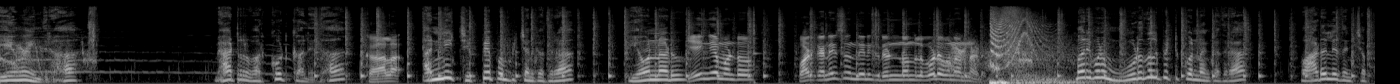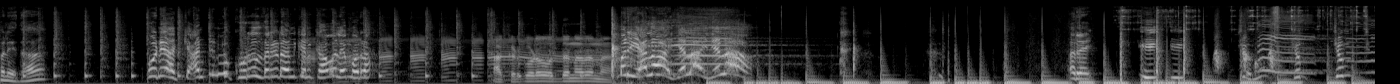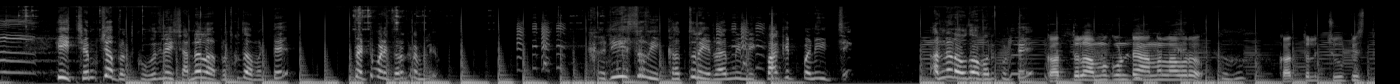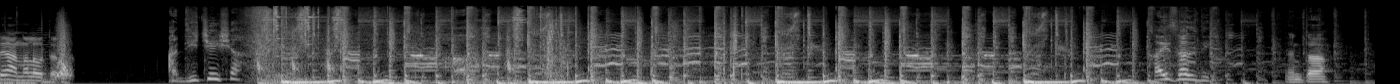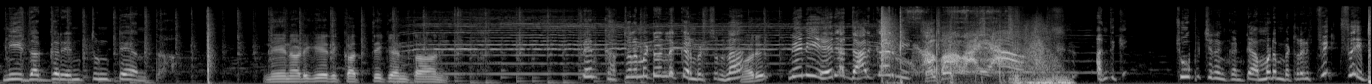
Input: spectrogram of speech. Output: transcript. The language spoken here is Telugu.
ఏమైందిరా? మ్యాటర్ వర్కౌట్ కాలేదా? కాల. అన్నీ చెప్పే పంపించాను కదరా. ఏమన్నాడు? ఏం చేయమంటావు వాడు కనీసం దీనికి రెండు వందలు కూడా ఇవ్వనన్నాడు. మరి మనం మూడు వందలు పెట్టుకున్నాం కదరా. వాడలేదని చెప్పలేదా? పోనీ ఆ క్యాంటీన్లో కూరలు తరగడానికి అని కావాలేమోరా అక్కడ కూడా వద్దన్నారన్న. మరి ఎలా ఎలా ఎలా? అరే ఈ. చెంచా బ్రతుకు వదిలేసి అన్నలా బ్రతుకుదామంటే పెట్టుబడి దొరకడం లేదు. కనీసం ఈ కత్తులే నమ్మి మీకు పాకెట్ పని ఇచ్చి అన్నడు అవుదాం అనుకుంటే కత్తులు అమ్ముకుంటే అన్నలు అవరు కత్తులు చూపిస్తే అన్నలు అవుతారు. అది చేశా. హైసల్ది ఎంత? నీ దగ్గర ఎంతుంటే అంత. నేను అడిగేది కత్తికి ఎంత అని. నేను కత్తుల మెట్టం లెక్క కనిపిస్తున్నా. మరి? నేను ఈ ఏరియా దారికారిని. అందుకే చూపించడం కంటే అమ్మడం బెటర్ అని ఫిక్స్ అయిపో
